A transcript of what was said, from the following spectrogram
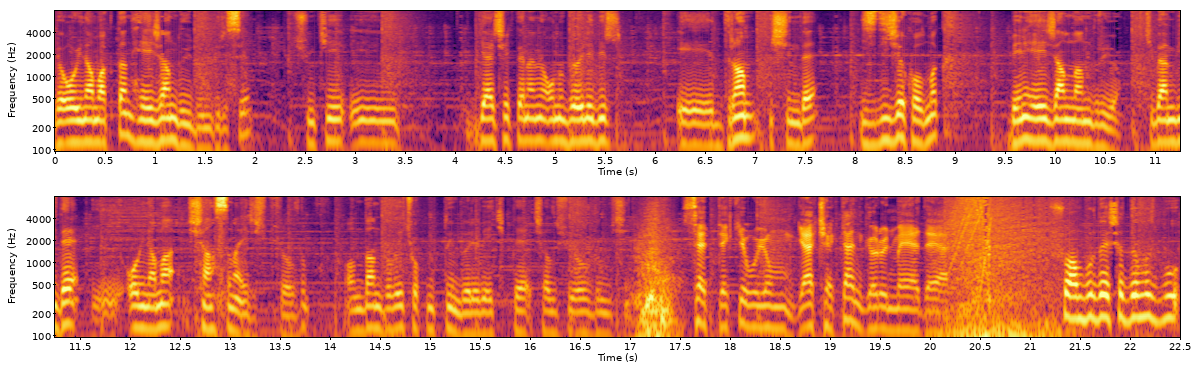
ve oynamaktan heyecan duyduğum birisi. Çünkü e, gerçekten hani onu böyle bir e, dram işinde izleyecek olmak beni heyecanlandırıyor. Ki ben bir de e, oynama şansına erişmiş oldum. Ondan dolayı çok mutluyum böyle bir ekiple çalışıyor olduğum için. Setteki uyum gerçekten görülmeye değer. Şu an burada yaşadığımız bu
